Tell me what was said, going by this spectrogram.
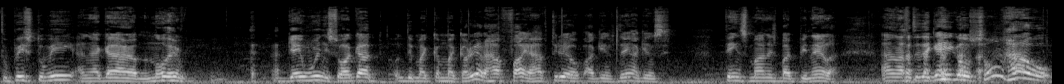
to pitch to me, and I got another game winning. So I got on the, my my career. I have five. I have three of- against them against teams managed by Piniella. And after the game, he goes somehow.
